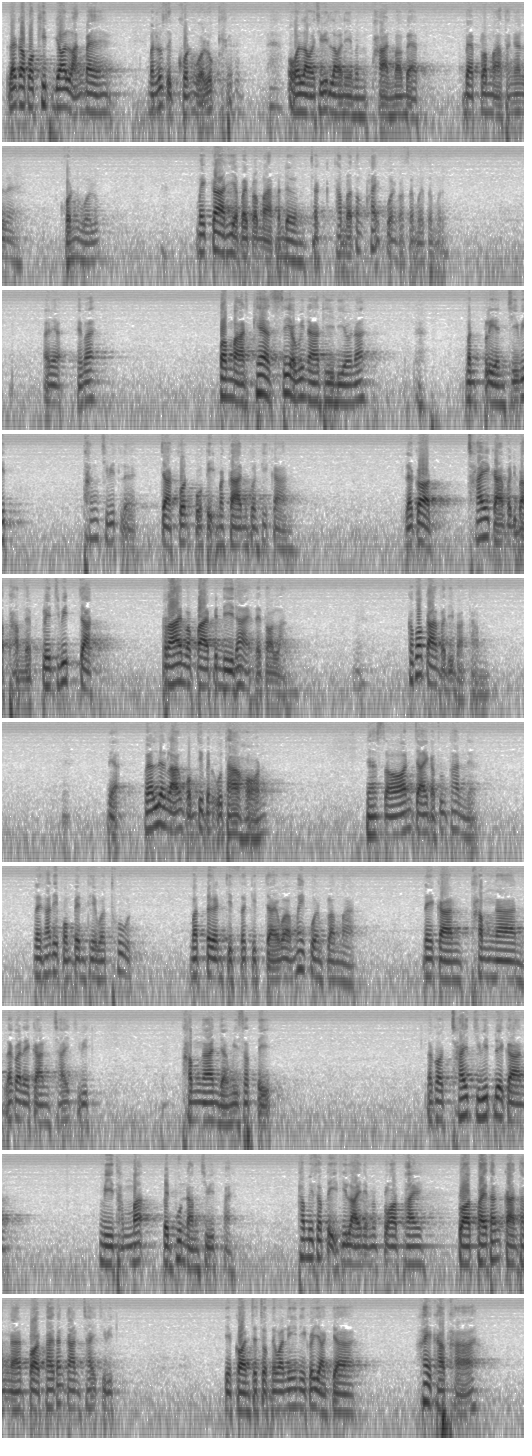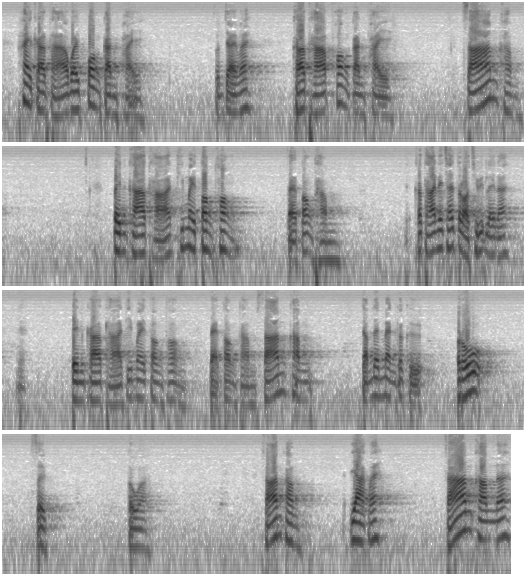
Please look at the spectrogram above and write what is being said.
แล้วก็พอคิดย้อนหลังไป มันรู้สึกขนหัวลุก โอ้เราชีวิตเราเนี่ยมันผ่านมาแบบแบบประมาททั้งนั้นเลย ขนหัวลุก ไม่กล้าที่จะไปประมาทเหมือนเดิม จะทำเราต้องใคร่ควรก่อนเสมอเสมออันเนี้ยเห็นไหมประมาทแค่เสี้ยววินาทีเดียวนะ มันเปลี่ยนชีวิตทั้งชีวิตเลย จากคนปกติมากลายเป็นคนพิการ แล้วก็ใช้การปฏิบัติธรรมเนี่ยเปลี่ยนชีวิตจากร้ายมาปลายเป็นดีได้ในตอนหลังก็เพราะการปฏิบัติธรรมเนี่ยเพราะเรื่องราวของผมจึงเป็นอุทาหรณ์เนี่ยสอนใจกับทุกท่านเนี่ยในครั้งที่ผมเป็นเทวทูต มาเตือนจิตสกิจใจว่าไม่ควรประมาท ในการทำงานแล้วก็ในการใช้ชีวิตทำงานอย่างมีสติ แล้วก็ใช้ชีวิตด้วยการมีธรรมะเป็นผู้นำชีวิตไป ถ้ามีสติทีไรเนี่ยมันปลอดภัย ปลอดภัยทั้งการทำงาน ปลอดภัยทั้งการใช้ชีวิตเดี๋ยวก่อนจะจบในวันนี้นี่ก็อยากจะให้คาถา ให้คาถาไว้ป้องกันภัย สนใจไหม คาถาป้องกันภัยสามคำเป็นคาถาที่ไม่ต้องท่อง แต่ต้องทำคาถานี้ใช้ตลอดชีวิตเลยนะเป็นคาถาที่ไม่ต้องท่อง แต่ต้องทำสามคำจำได้แม่นก็คือ รู้สึกตัวสามคำยากไหมสามคำนะ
